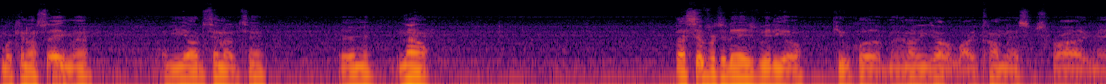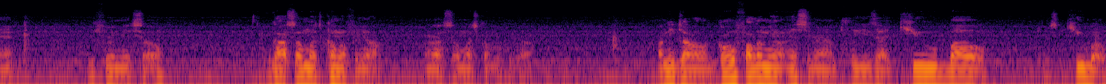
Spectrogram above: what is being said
What can I say, man? I give y'all the 10 out of 10. You hear me? Now, that's it for today's video. Cueclub, man. I need y'all to like, comment, and subscribe, man. You feel me? So, got so much coming for y'all. I got so much coming for y'all. I need y'all to go follow me on Instagram, please, at Cubo. Just Cubo.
